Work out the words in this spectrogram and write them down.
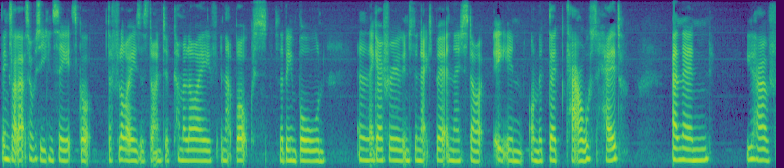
things like that. So obviously you can see it's got the flies are starting to come alive in that box, so they're being born and then they go through into the next bit and they start eating on the dead cow's head and then you have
